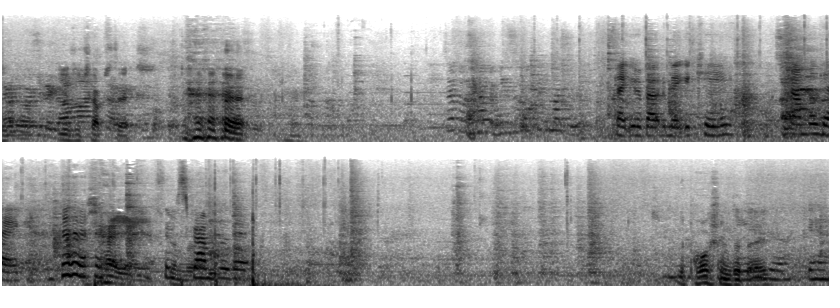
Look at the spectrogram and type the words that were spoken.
your chopsticks. like you're about to make a cake. Scrambled egg. Yeah, yeah, yeah. Some scrambled egg. the portions are big. Yeah,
